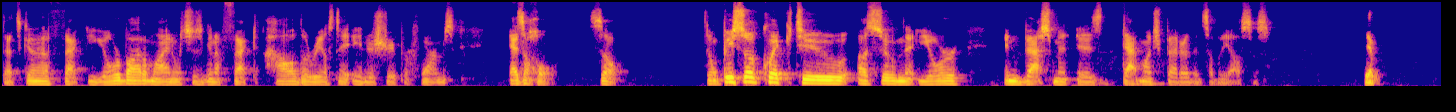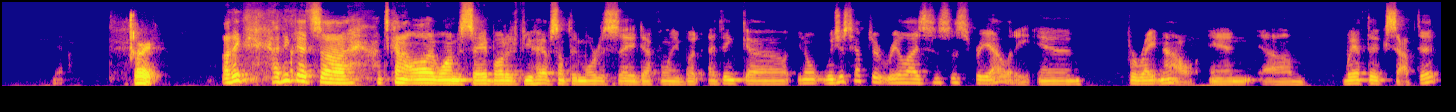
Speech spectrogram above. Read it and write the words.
That's going to affect your bottom line, which is going to affect how the real estate industry performs as a whole. So, don't be so quick to assume that your investment is that much better than somebody else's. Yep. Yeah. All right. I think I think that's uh, that's kind of all I wanted to say about it. If you have something more to say, definitely. But I think uh, you know we just have to realize this is reality, and for right now, and um, we have to accept it.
